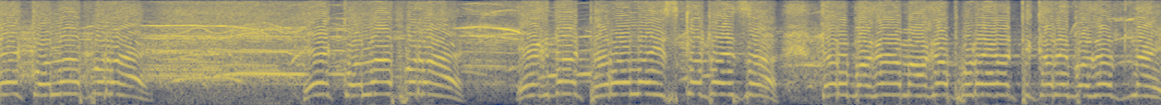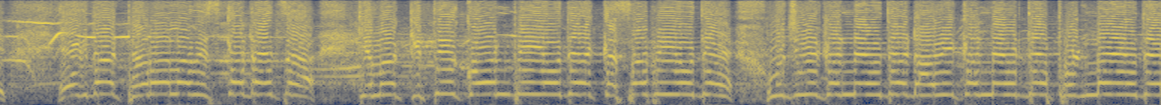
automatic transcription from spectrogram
हे कोल्हापूर आहे. हे कोल्हापूर आहे. एकदा ठरवलं इस्कटायचं तर बघा मागं पुढे या ठिकाणी बघत नाहीत एकदा ठरवलं विस्कटायचं की मग किती कोण बी येऊ दे कसं बी येऊ दे उजवीकडनं येऊ दे डावीकडनं येऊ दे पुढनं येऊ दे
